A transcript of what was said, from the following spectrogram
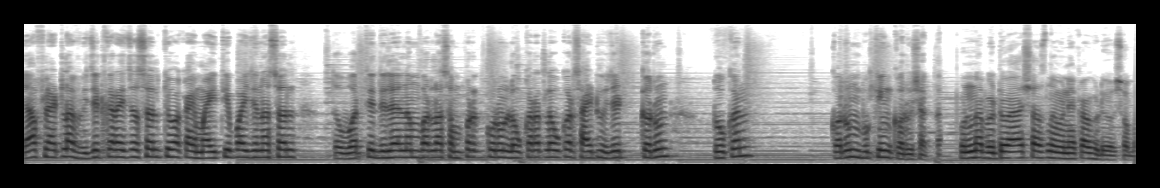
या फ्लॅटला व्हिजिट करायचं असेल किंवा काही माहिती पाहिजे नसेल तर वरती दिलेल्या नंबरला संपर्क करून लवकरात लवकर साईट व्हिजिट करून टोकन करून बुकिंग करू शकता. पुन्हा भेटूया अशाच नवीन एका व्हिडिओसोबत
